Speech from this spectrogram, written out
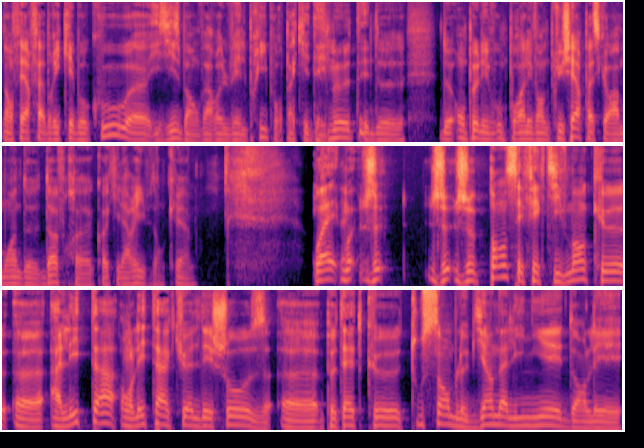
d'en faire fabriquer beaucoup, euh, ils disent bah, on va relever le prix pour pas qu'il y ait d'émeutes et de, de, on peut les, on pourra les vendre plus cher parce qu'il y aura moins d'offres euh, quoi qu'il arrive. Donc euh, ouais, moi je, je, je, pense effectivement que à l'état, en l'état actuel des choses, peut-être que tout semble bien aligné dans les,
